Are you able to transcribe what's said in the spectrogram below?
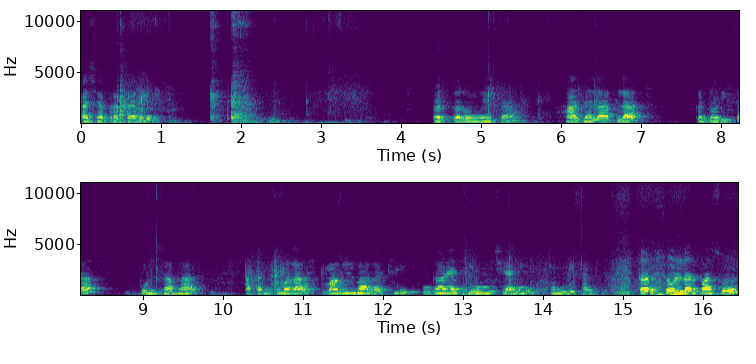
अशा प्रकारे कट करून घ्यायचा. हा झाला आपला कटोरीचा पुढचा भाग. आता मी तुम्हाला मागील भागाची गळ्याची उंची आणि उंडी सांगते. तर शोल्डरपासून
